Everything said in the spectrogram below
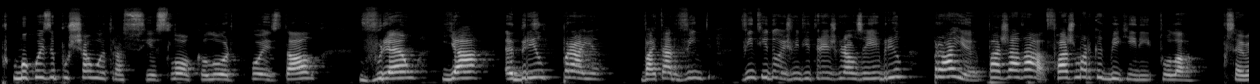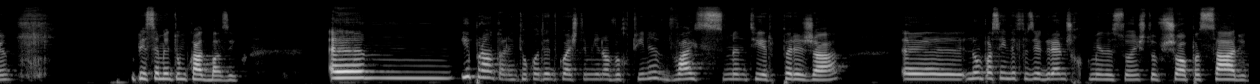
Porque uma coisa puxa a outra, associa-se logo, calor, de coisa e tal, verão e há abril praia. Vai estar 20, 22, 23 graus em abril, praia, pá, já dá, faz marca de biquíni, estou lá, percebem? Pensamento um bocado básico. Um, e pronto, olhem, estou contente com esta minha nova rotina, vai-se manter para já. Uh, não posso ainda fazer grandes recomendações, estou só a passar uh,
